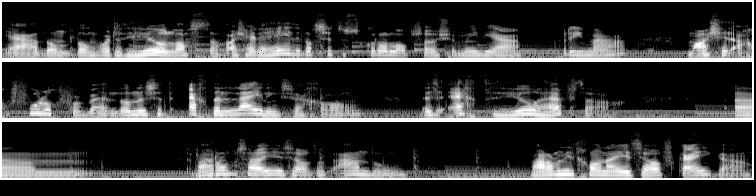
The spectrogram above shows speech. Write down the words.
ja, dan, dan wordt het heel lastig. Als jij de hele dag zit te scrollen op social media, prima. Maar als je daar gevoelig voor bent, dan is het echt een leidingsweg gewoon. Het is echt heel heftig. Um, waarom zou je jezelf dat aandoen? Waarom niet gewoon naar jezelf kijken?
